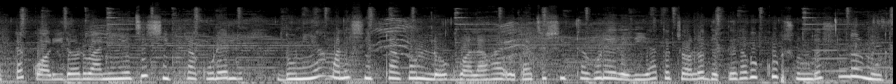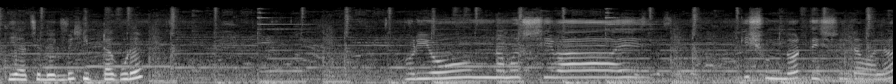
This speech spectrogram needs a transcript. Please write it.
একটা করিডোর বানিয়েছে শিব ঠাকুরের দুনিয়া মানে শিব ঠাকুর, লোক বলা হয়। এটা হচ্ছে শিব ঠাকুরের এরিয়া তো চলো দেখতে থাকো, খুব সুন্দর সুন্দর মূর্তি আছে। দেখবে শিব ঠাকুরের। হরি ওম নম শিবায়। কি সুন্দর দৃশ্যটা বলো।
